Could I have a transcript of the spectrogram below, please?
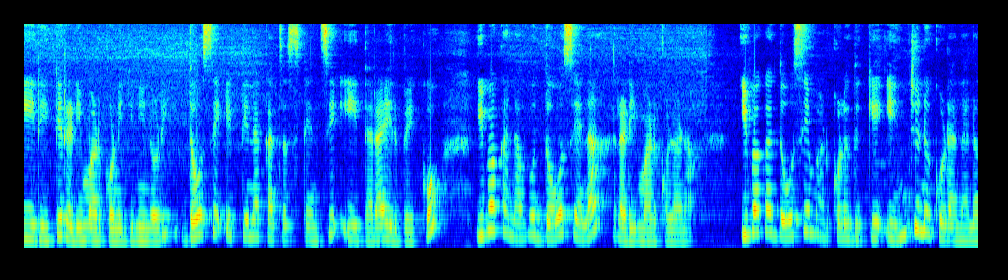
ಈ ರೀತಿ ರೆಡಿ ಮಾಡ್ಕೊಂಡಿದ್ದೀನಿ ನೋಡಿ. ದೋಸೆ ಹಿಟ್ಟಿನ ಕನ್ಸಿಸ್ಟೆನ್ಸಿ ಈ ಥರ ಇರಬೇಕು. ಇವಾಗ ನಾವು ದೋಸೆನ ರೆಡಿ ಮಾಡ್ಕೊಳ್ಳೋಣ. ಇವಾಗ ದೋಸೆ ಮಾಡ್ಕೊಳ್ಳೋದಕ್ಕೆ ಎಂಜನ್ನು ಕೂಡ ನಾನು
